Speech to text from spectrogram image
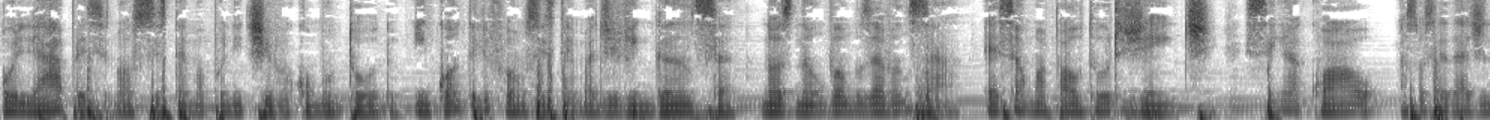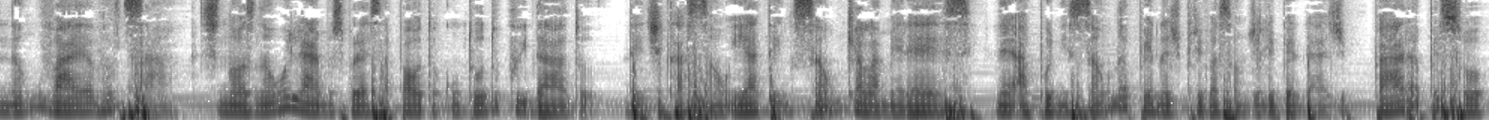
olhar para esse nosso sistema punitivo como um todo. Enquanto ele for um sistema de vingança, nós não vamos avançar. Essa é uma pauta urgente, sem a qual a sociedade não vai avançar. Se nós não olharmos para essa pauta com todo cuidado, dedicação e atenção que ela merece, né, a punição da pena de privação de liberdade para a pessoa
